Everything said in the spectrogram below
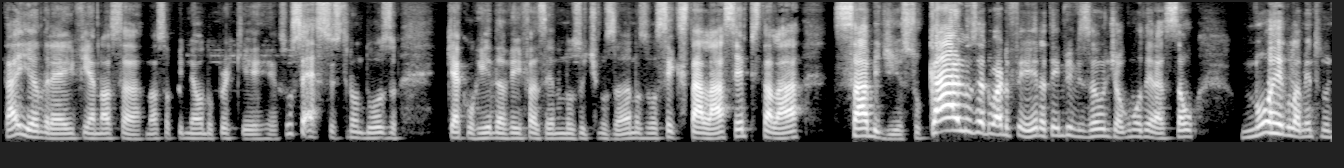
tá aí, André. Enfim, a nossa, nossa opinião do porquê. Sucesso estrondoso que a corrida vem fazendo nos últimos anos. Você que está lá, sempre está lá, sabe disso. Carlos Eduardo Ferreira tem previsão de alguma alteração no regulamento no,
